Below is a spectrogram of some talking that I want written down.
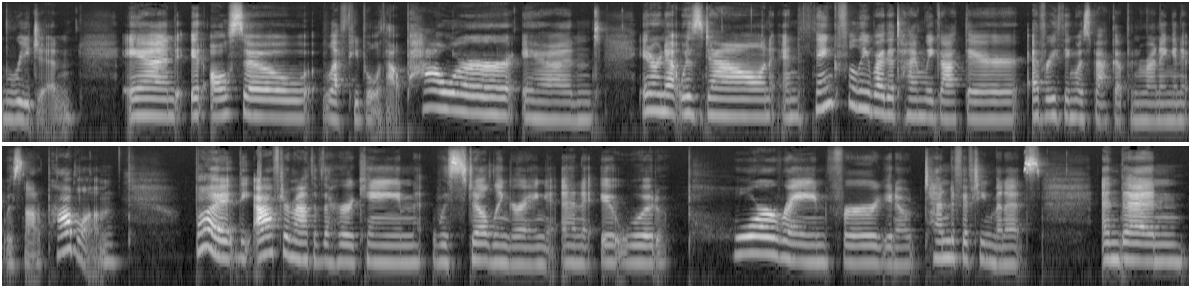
region. And it also left people without power and internet was down. And thankfully, by the time we got there, everything was back up and running and it was not a problem. But the aftermath of the hurricane was still lingering and it would pour rain for, you know, 10 to 15 minutes and then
